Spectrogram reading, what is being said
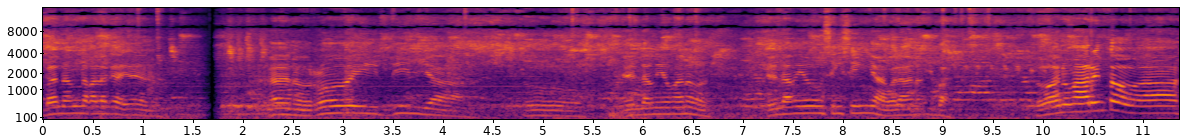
ba nang nakalagay? Ayan. Ano, Roy Dilla. So, yan lang yung ano. Yan lang yung singsing niya. Wala nang iba. So, ano nga rin to? Ah,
